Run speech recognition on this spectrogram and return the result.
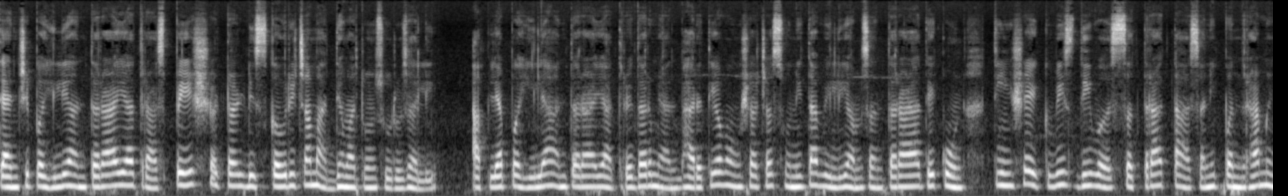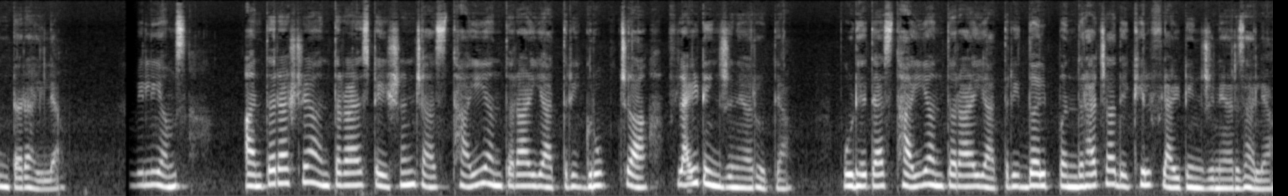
त्यांची पहिली अंतराळ यात्रा स्पेस शटल डिस्कवरीच्या माध्यमातून सुरू झाली. आपल्या पहिल्या अंतराळ यात्रेदरम्यान भारतीय वंशाच्या सुनीता विलियम्स अंतराळात एकूण तीनशे एकवीस दिवस सतरा तास आणि पंधरा मिनिटं राहिल्या. विलियम्स आंतरराष्ट्रीय अंतराळ स्टेशनच्या स्थायी अंतराळ यात्री ग्रुपच्या फ्लाईट इंजिनियर होत्या. पुढे त्या स्थायी अंतराळ यात्री दल पंधराच्या देखील फ्लाईट इंजिनियर झाल्या.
